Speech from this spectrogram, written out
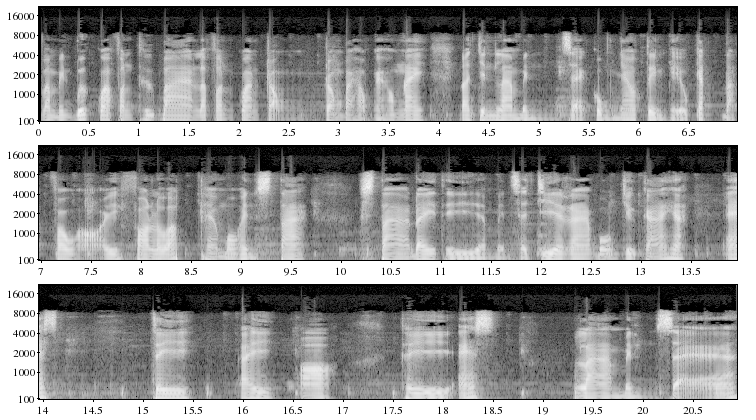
Và mình bước qua phần thứ ba là phần quan trọng trong bài học ngày hôm nay đó chính là mình sẽ cùng nhau tìm hiểu cách đặt câu hỏi follow up theo mô hình STAR. STAR ở đây thì mình sẽ chia ra bốn chữ cái ha. S T A R thì S là mình sẽ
